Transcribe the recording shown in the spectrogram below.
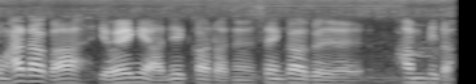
중 하나가 여행이 아닐까라는 생각을 합니다.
